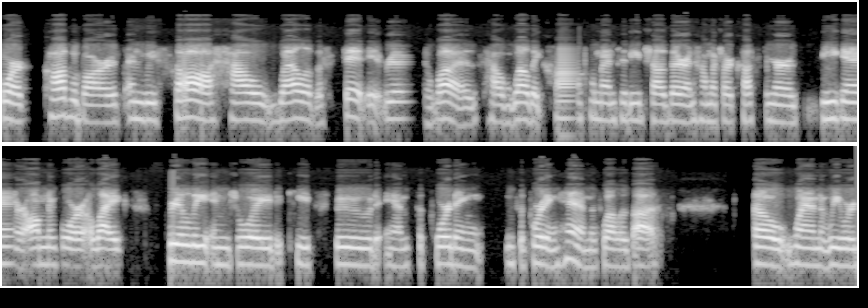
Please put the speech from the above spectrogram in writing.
for our kava bars and we saw how well of a fit it really was how well they complemented each other and how much our customers vegan or omnivore alike really enjoyed keith's food and supporting and supporting him as well as us so when we were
